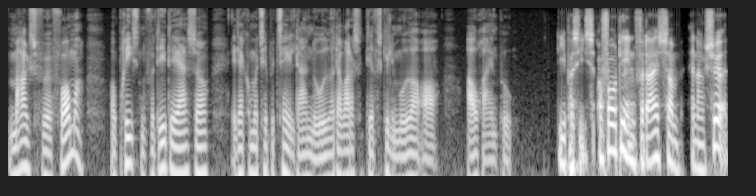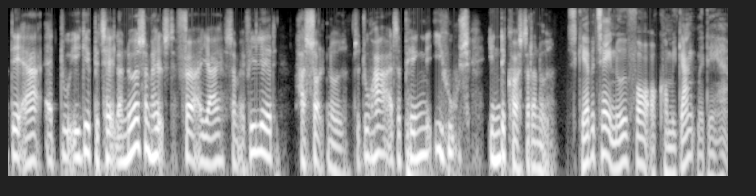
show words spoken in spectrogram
markedsføre for mig, og prisen for det, det er så, at jeg kommer til at betale dig noget, og der var der så de forskellige måder at afregne på. Lige præcis. Og fordelen for dig som annoncør, det er, at du ikke betaler noget som helst, før jeg som affiliate har solgt noget. Så du har altså pengene i hus, inden det koster dig noget. Skal jeg betale noget for at komme i gang med det her?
